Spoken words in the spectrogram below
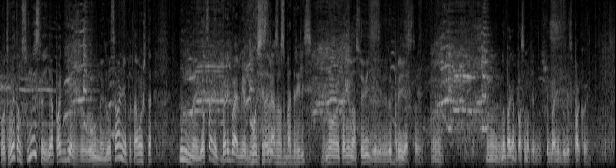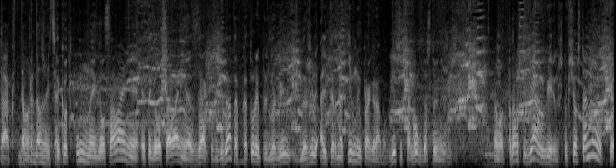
Вот в этом смысле я поддерживаю умное голосование, потому что умное голосование – это борьба между... Гуси сразу взбодрились. Ну, это они нас увидели, приветствуют. Ну, пойдем посмотрим, чтобы они были спокойны. Так, да, вот. продолжайте. Так вот, умное голосование – это голосование за кандидатов, которые предложили, предложили альтернативную программу. 10 шагов достойной жизни. Вот. Потому что я уверен, что все остальное, что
